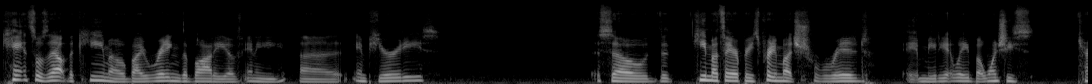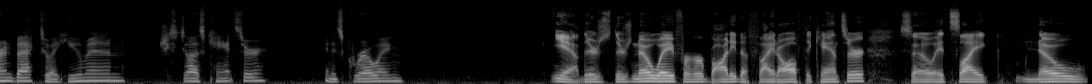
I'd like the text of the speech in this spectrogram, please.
cancels out the chemo by ridding the body of any uh, impurities. So the chemotherapy is pretty much rid immediately, but when she's turned back to a human, she still has cancer, and it's growing. Yeah, there's there's no way for her body to fight off the cancer, so it's like no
